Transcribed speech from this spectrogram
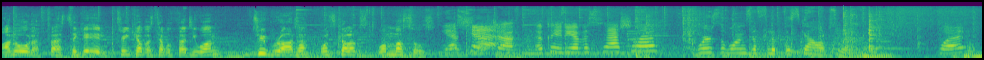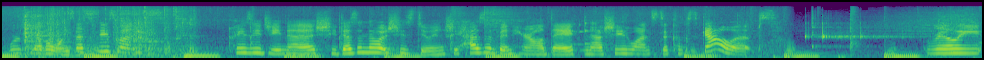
on order. First ticket in. Three covers, table 31. Two burrata, one scallops, one mussels. Yes, chef. Okay, do you have a spatula? Where's the ones that flip the scallops with? What? Where's the other ones? That's these ones. Crazy Gina, she doesn't know what she's doing. She hasn't been here all day. Now she wants to cook scallops. Really?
